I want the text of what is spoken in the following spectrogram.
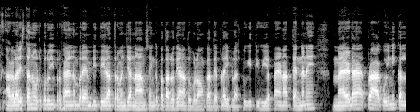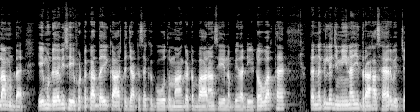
ਅਗਲਾ ਰਿਸ਼ਤਾ ਨੋਟ ਕਰੋ ਜੀ ਪ੍ਰੋਫਾਈਲ ਨੰਬਰ MB1353 ਨਾਮ ਸਿੰਘ, ਪਤਾ ਲੁਧਿਆਣਾ ਤੋਂ ਬਿਲੋਂਗ ਕਰਦੇ ਆ ਪੜ੍ਹਾਈ ਪਲੱਸ 2 ਕੀਤੀ ਹੋਈ ਆ, ਭੈਣਾਂ ਤਿੰਨ ਨੇ ਮੈਰਿਡ ਹੈ ਭਰਾ ਕੋਈ ਨਹੀਂ ਕੱਲਾ ਮੁੰਡਾ ਹੈ। ਇਹ ਮੁੰਡੇ ਦਾ ਵੀ 6 ਫੁੱਟ ਕੱਦ ਜੀ ਕਾਸਟ ਜੱਟ ਸਿੱਖ, ਗੋਤ, ਮੰਗਟ 12 ਸੇ 90 ਦਾ ਡੇਟ ਆਫ ਬਰਥ ਹੈ। ਤਿੰਨ ਕਿੱਲੇ ਜ਼ਮੀਨ ਆ ਜੀ, ਦਰਾਹਾ ਸ਼ਹਿਰ ਵਿੱਚ।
